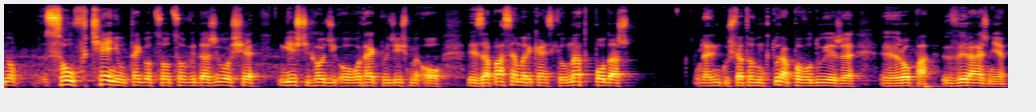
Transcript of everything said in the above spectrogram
no, są w cieniu tego, co, co wydarzyło się, jeśli chodzi o, tak jak powiedzieliśmy, o zapasy amerykańskie, o nadpodaż na rynku światowym, która powoduje, że y, ropa wyraźnie e,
